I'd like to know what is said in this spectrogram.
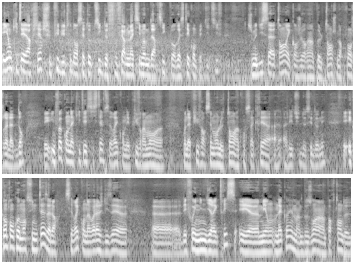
ayant quitté la recherche, je suis plus du tout dans cette optique de faire le maximum d'articles pour rester compétitif je me dis ça attend et quand j'aurai un peu le temps, je me replongerai là-dedans. Mais une fois qu'on a quitté le système, c'est vrai qu'on n'est plus vraiment, euh, on n'a plus forcément le temps à consacrer à, l'étude de ces données. Et, quand on commence une thèse, alors c'est vrai qu'on a, voilà, je disais. Euh, euh, des fois une ligne directrice, et, mais on a quand même un besoin important de,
